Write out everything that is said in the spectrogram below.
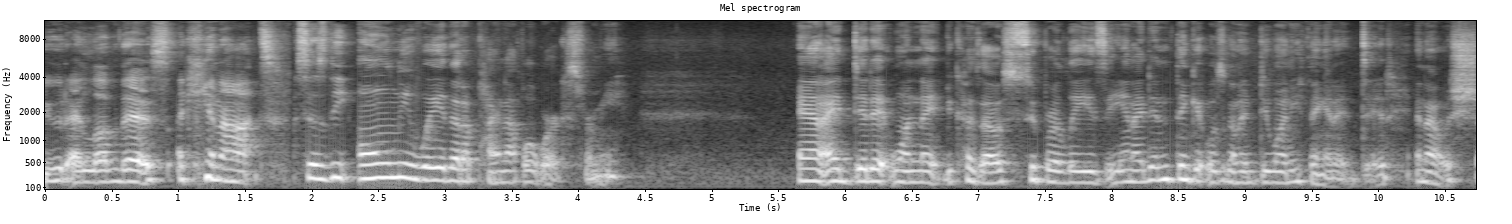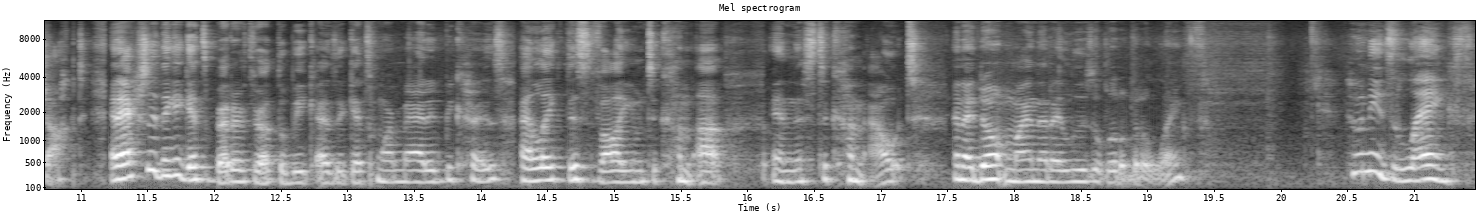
Dude, I love this. I cannot. This is the only way that a pineapple works for me. And I did it one night because I was super lazy and I didn't think it was going to do anything and it did. And I was shocked. And I actually think it gets better throughout the week as it gets more matted because I like this volume to come up and this to come out. And I don't mind that I lose a little bit of length. Who needs length?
